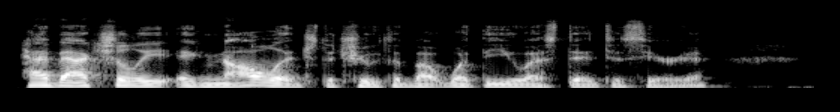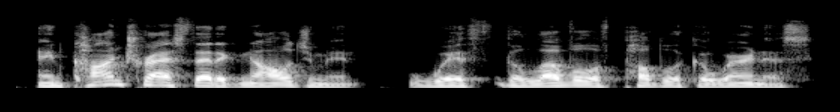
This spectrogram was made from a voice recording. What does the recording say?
have actually acknowledged the truth about what the US did to Syria and contrast that acknowledgement with the level of public awareness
